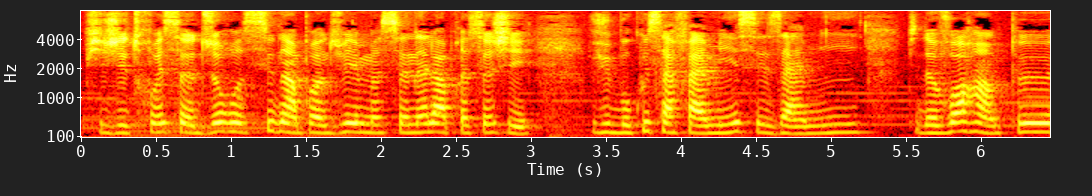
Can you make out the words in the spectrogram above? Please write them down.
puis j'ai trouvé ça dur aussi d'un point de vue émotionnel. Après ça, j'ai vu beaucoup sa famille, ses amis, puis de voir un peu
